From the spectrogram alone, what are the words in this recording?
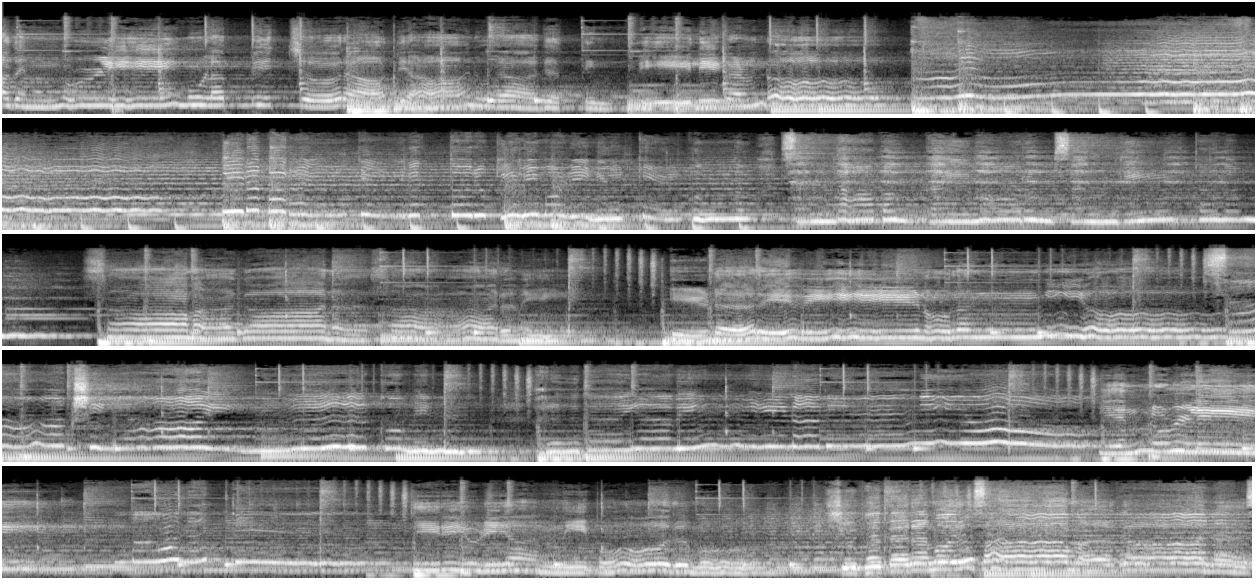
അതിനുള്ളിൽ മുളപ്പിച്ചൊരാദ്യാനുരാഗത്തിൻ പീലി കണ്ടോ? ഇടറി വീണുറങ്ങ. എന്നുള്ളിൽ തിരിയുഴിയാൻ നീ പോരുമോ? ശുഭകരമൊരു സാമഗാന ഇട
